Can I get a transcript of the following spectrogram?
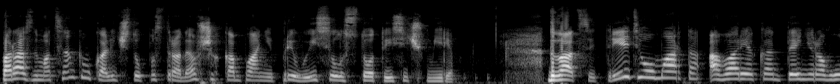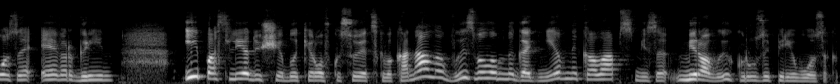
По разным оценкам, количество пострадавших компаний превысило 100 тысяч в мире. 23 марта авария контейнеровоза Evergreen и последующая блокировка Суэцкого канала вызвала многодневный коллапс мировых грузоперевозок.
